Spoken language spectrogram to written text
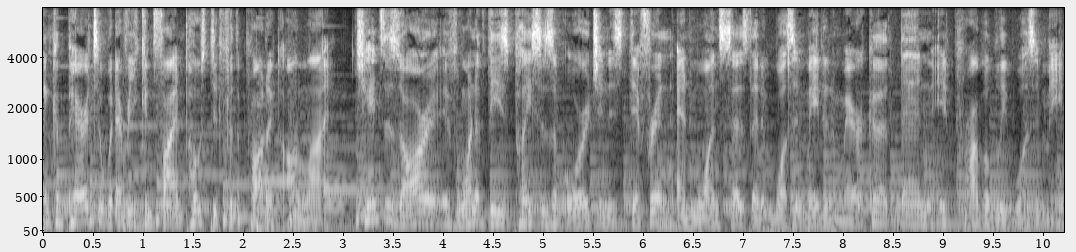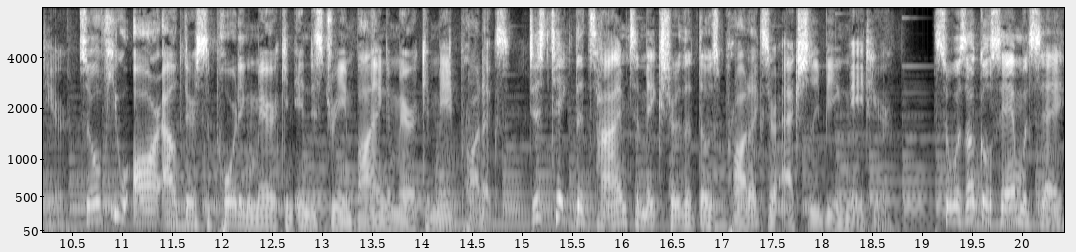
and compare it to whatever you can find posted for the product online. Chances are, if one of these places of origin is different and one says that it wasn't made in America, then it probably wasn't made here. So if you are out there supporting American industry and buying American made products, just take the time to make sure that those products are actually being made here. So, as Uncle Sam would say,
